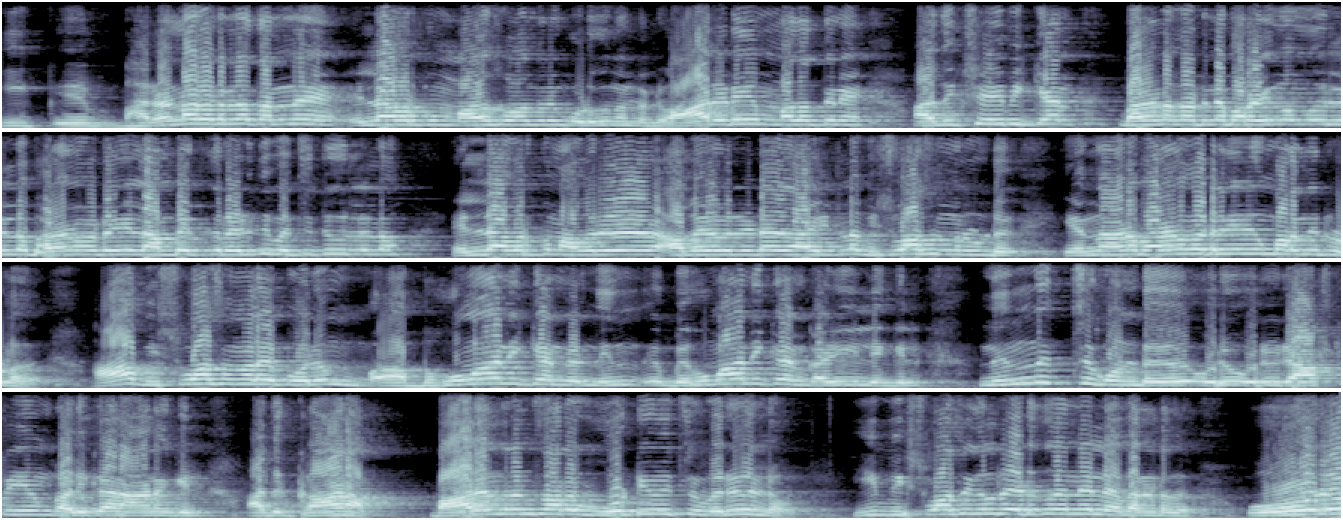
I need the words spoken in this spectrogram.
ഈ ഭരണഘടന തന്നെ എല്ലാവർക്കും മതസ്വാതന്ത്ര്യം കൊടുക്കുന്നുണ്ടല്ലോ. ആരുടെയും മതത്തിനെ അധിക്ഷേപിക്കാൻ ഭരണഘടന പറയുന്നൊന്നുമില്ലല്ലോ. ഭരണഘടനയിൽ അംബേദ്കർ എഴുതി വെച്ചിട്ടുമില്ലല്ലോ. എല്ലാവർക്കും അവർ അവരവരുടേതായിട്ടുള്ള വിശ്വാസങ്ങളുണ്ട് എന്നാണ് ഭരണഘടനയിലും പറഞ്ഞിട്ടുള്ളത്. ആ വിശ്വാസങ്ങളെ പോലും ബഹുമാനിക്കാൻ ബഹുമാനിക്കാൻ കഴിയില്ലെങ്കിൽ നിന്ദിച്ചുകൊണ്ട് ഒരു ഒരു രാഷ്ട്രീയം കളിക്കാനാണെങ്കിൽ അത് കാണാം. ബാലേന്ദ്രൻ സാറ് വോട്ട് ചോദിച്ച് വരുമല്ലോ. ഈ വിശ്വാസികളുടെ അടുത്ത് തന്നെയല്ലേ വരേണ്ടത്? ഓരോ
